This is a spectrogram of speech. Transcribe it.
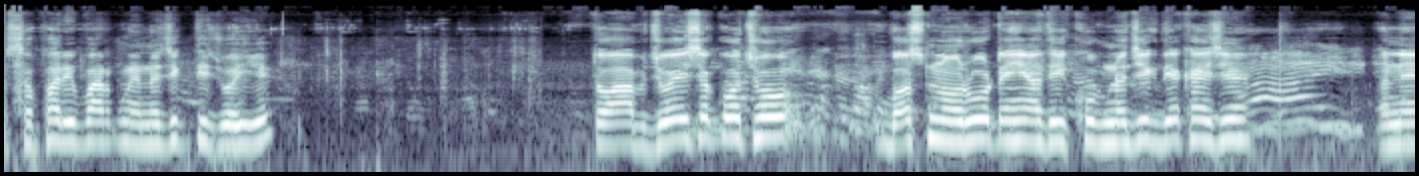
સફારી પાર્કને નજીકથી જોઈએ. તો આપ જોઈ શકો છો, બસનો રૂટ અહીંયાથી ખૂબ નજીક દેખાય છે. અને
